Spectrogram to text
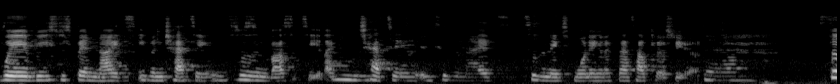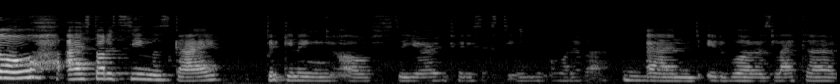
where we used to spend nights even chatting. This was in varsity, like Mm. chatting into the night till the next morning. Like that's how close we were. Yeah. So I started seeing this guy beginning of the year in 2016 or whatever, Mm. and it was like a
